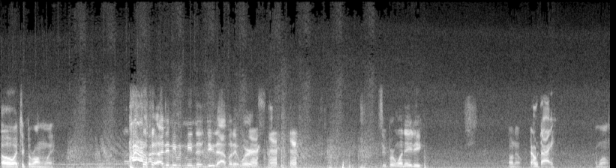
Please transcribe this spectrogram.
Oh, I took the wrong way. I didn't even mean to do that, but it Eh, works. eh, eh. Super 180. Oh no, Don't die. I won't.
